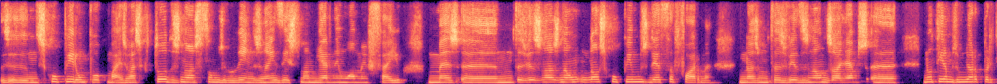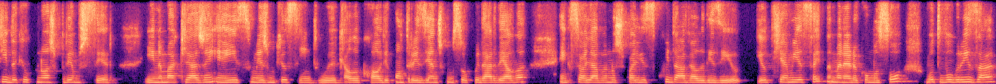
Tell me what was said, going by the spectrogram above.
esculpir um pouco mais. Eu acho que todos nós somos lindos, não existe uma mulher nem um homem feio, mas uh, muitas vezes nós não, não esculpimos dessa forma. Nós muitas vezes não nos olhamos, uh, não tiramos o melhor partido daquilo que nós podemos ser. E na maquilhagem é isso mesmo que eu sinto. Aquela Cláudia com 13 anos começou a cuidar dela, em que se olhava no espelho e se cuidava. Ela dizia: Eu te amo e aceito da maneira como eu sou, vou-te valorizar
